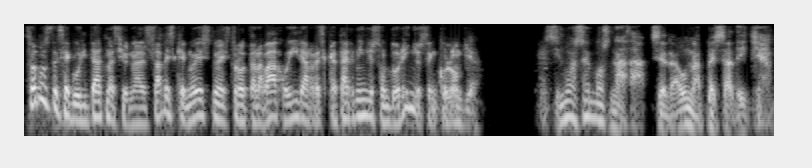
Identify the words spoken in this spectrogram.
Somos de Seguridad Nacional. Sabes que no es nuestro trabajo ir a rescatar niños hondureños en Colombia. Si no hacemos nada, será una pesadilla.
